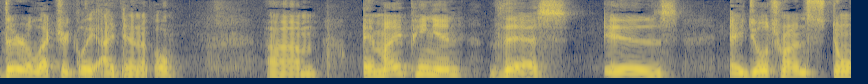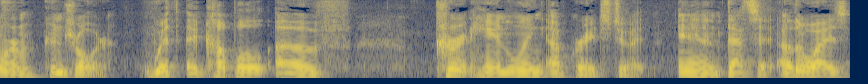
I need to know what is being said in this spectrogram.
they're electrically identical. Um, in my opinion, this is a Dualtron Storm controller with a couple of current handling upgrades to it, and that's it. Otherwise,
